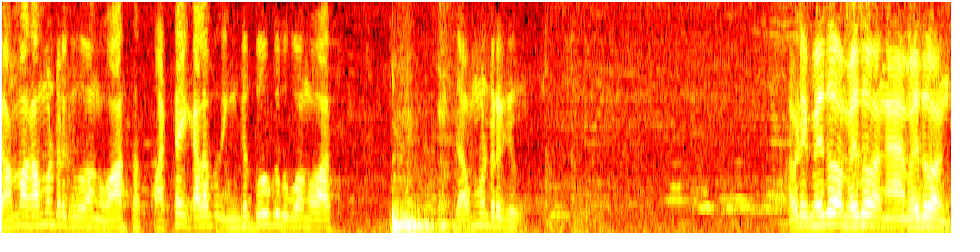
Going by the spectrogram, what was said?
கம கமன் இருக்குது வாங்க வாசம். பட்டை கலப்பு இங்க தூக்குது போங்க வாசம். ஜம்முன் இருக்குது. அப்படியே மெதுவா மெதுவாங்க ஆ, மெதுவாங்க.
